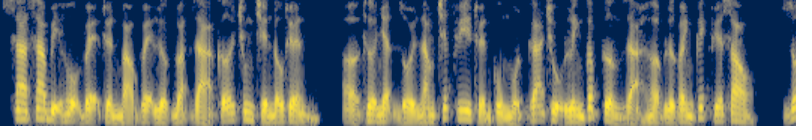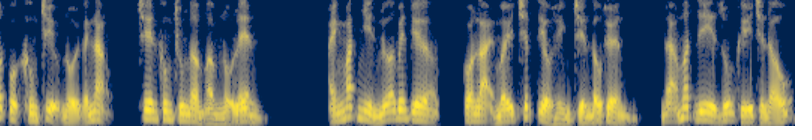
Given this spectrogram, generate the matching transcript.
Xa xa bị hộ vệ thuyền bảo vệ lược đoạt giả cỡ trung chiến đấu thuyền, ở thừa nhận rồi năm chiếc phi thuyền cùng một gã trụ linh cấp cường giả hợp lực anh kích phía sau, rốt cuộc không chịu nổi gánh nặng, trên không trung ầm ầm nổ lên. Ánh mắt nhìn nữa bên kia, còn lại mấy chiếc tiểu hình chiến đấu thuyền đã mất đi dũng khí chiến đấu.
